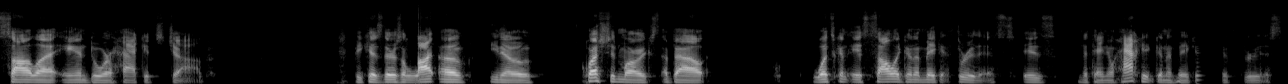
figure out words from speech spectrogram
Saleh and or Hackett's job? Because there's a lot of, you know, question marks about what's going to is Saleh going to make it through this? Is Nathaniel Hackett going to make it through this?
